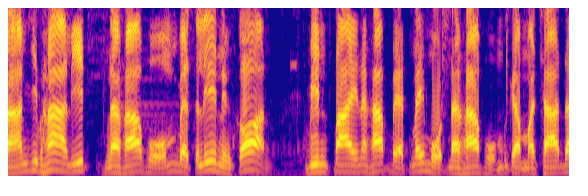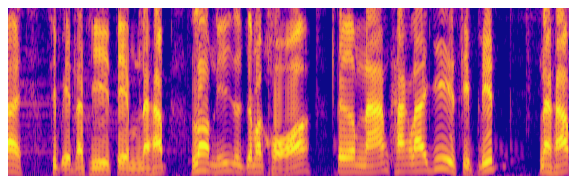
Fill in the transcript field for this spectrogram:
น้ำ25 ลิตรนะครับผมแบตเตอรี่ 1 ก้อน บินไปนะครับ แบตไม่หมดนะครับผมกลับมาชาร์จได้ 11 นาทีเต็มนะครับ รอบนี้เราจะมาขอเติมน้ำครั้งละ 20 ลิตรนะครับ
